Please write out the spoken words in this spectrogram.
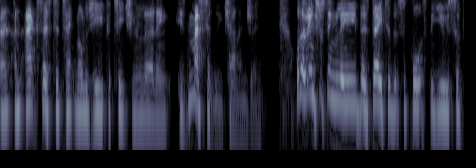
and access to technology for teaching and learning is massively challenging. Although interestingly, there's data that supports the use of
